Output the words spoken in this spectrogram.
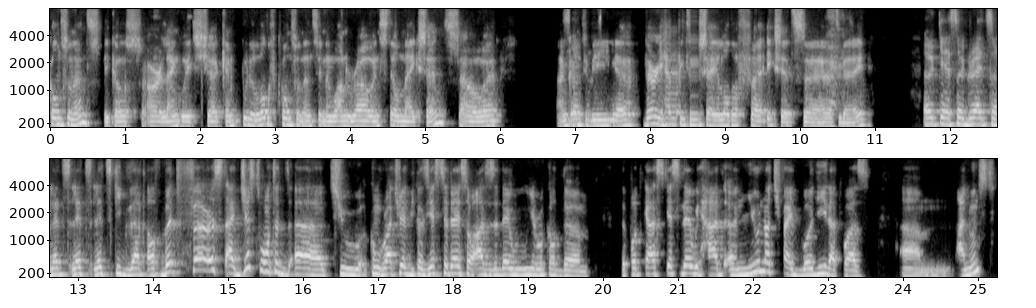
consonants because our language uh, can put a lot of consonants in one row and still make sense. So uh, I'm so, going to be uh, very happy to say a lot of exits today. Okay, so great. So let's let's let's kick that off. But first, I just wanted uh, to congratulate because yesterday, so as the day we record the the podcast, yesterday we had a new notified body that was um, announced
